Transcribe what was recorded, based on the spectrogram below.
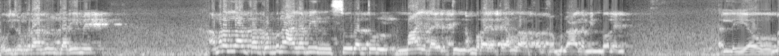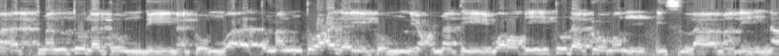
পবিত্র কোরআনুল কারিমে আমার আল্লাহ ফাকরবুল আলমিন সুরাতুল মায়ের তিন নম্বর আয়াতে আল্লাহ ফাকরবুল আলমিন বলেন اليوم أكملت لكم دينكم وأتممت عليكم نعمتي ورضيت لكم الإسلام دينا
